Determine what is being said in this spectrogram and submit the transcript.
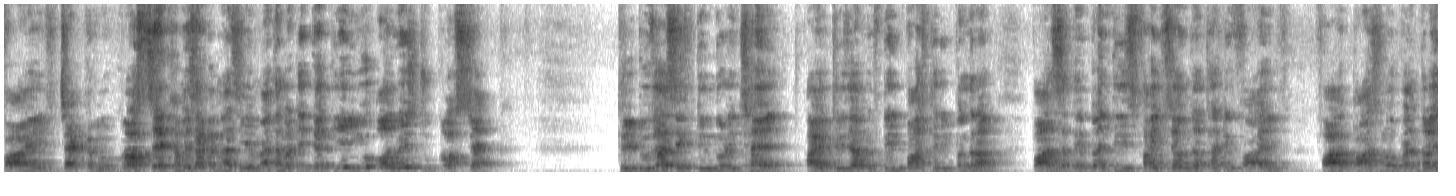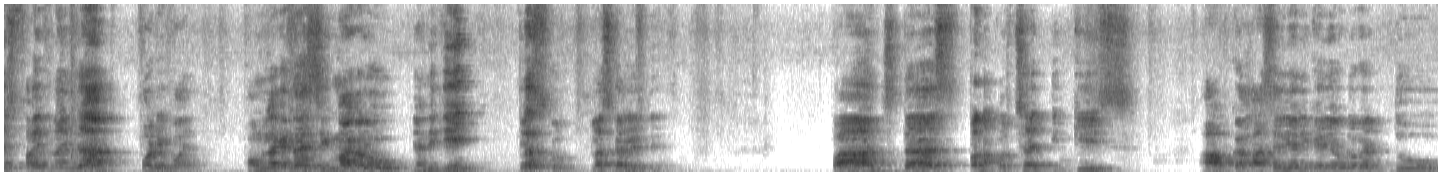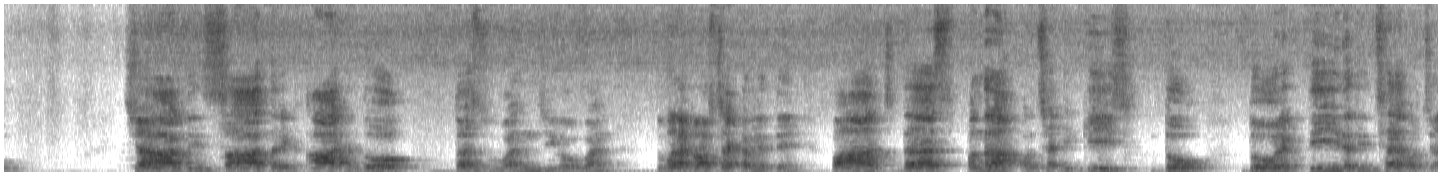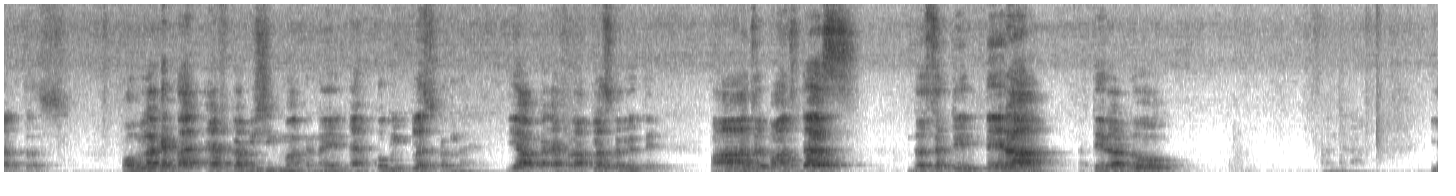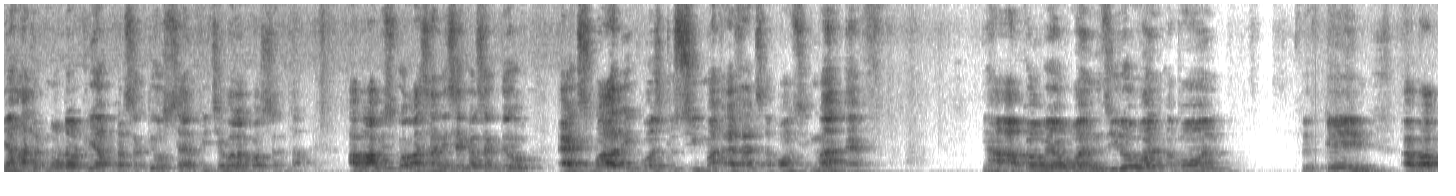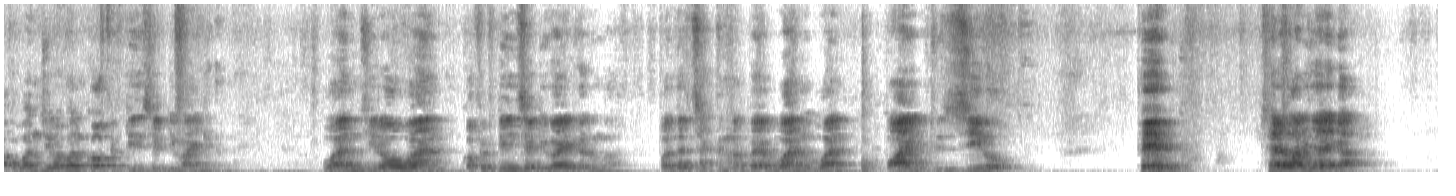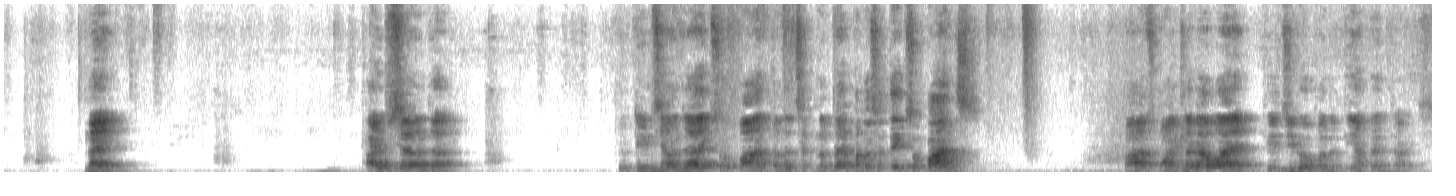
फाइव चेक कर लो। क्रॉस चेक हमेशा करना चाहिए। मैथमेटिक कहती है you always to cross check three two जा सिक्स तीन दो छह। फाइव थ्री जा फिफ्टीन पाँच थ्री पंद्रह। पाँच सत्ते पैंतीस फाइव सेवन जा थर्टी फाइव पाँच नौ, पैंतालीस फाइव नाइन जा फोर्टी फाइव फॉर्मूला कहता है सिग्मा करो, यानी कि प्लस करो। प्लस कर लेते हैं। पाँच, दस, पंद्रह और छह, इक्कीस। आपका हासिल यानी कैरी आउट होगा दो। चार, तीन, सात तारीख आठ, दो, दस, वन, ज़ीरो, वन। दोबारा क्रॉस चेक कर लेते हैं। पाँच, दस, पंद्रह और छह, इक्कीस। दो। दो तीन तीन, छह और चार, दस। फॉर्मूला कहता है एफ़ का भी सिग्मा करना है एफ़ को भी प्लस करना है। ये आपका एफ़ रहा प्लस कर लेते हैं। पाँच और पाँच, दस। दस तीन तेरह। तेरह दो यहाँ तक नो डाउटली आप कर सकते हो, सेम पीछे वाला क्वेश्चन था। अब आप इसको आसानी से कर सकते हो। X bar equal to sigma F X upon sigma F यहाँ आपका हो गया 101 अपॉन 15 अब आपको 101 को 15 से डिवाइड करना है। 101 को 15 से डिवाइड करूँगा। पंद्रह छक नब्बे वन वन पॉइंट ज़ीरो फिर छह वाली जाएगा। नाइन फाइव सेवन जा। फिफ्टीन सेवन जा, एक सौ पाँच। पंद्रह छठ नब्बे, पंद्रह, सत्तर, एक सौ पाँच। पाँच पॉइंट लगा हुआ है, फिर ज़ीरो पंद्रह पैंतालीस।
